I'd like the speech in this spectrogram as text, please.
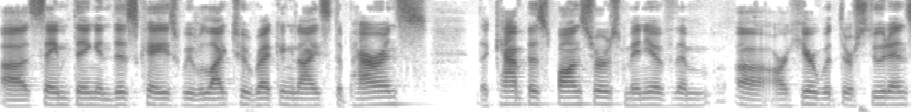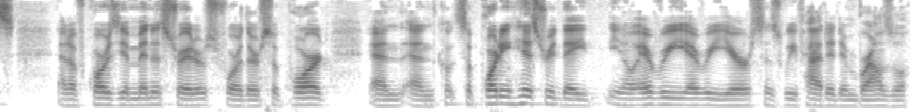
Uh, same thing in this case. We would like to recognize the parents, the campus sponsors, many of them uh, are here with their students, and of course the administrators for their support and, and supporting History Day, you know, every, every year since we've had it in Brownsville.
